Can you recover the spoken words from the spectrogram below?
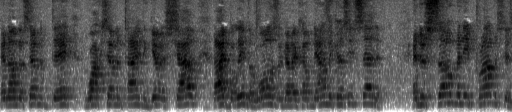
and on the seventh day walk seven times and give a shout, I believe the walls are going to come down because He said it. And there's so many promises.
